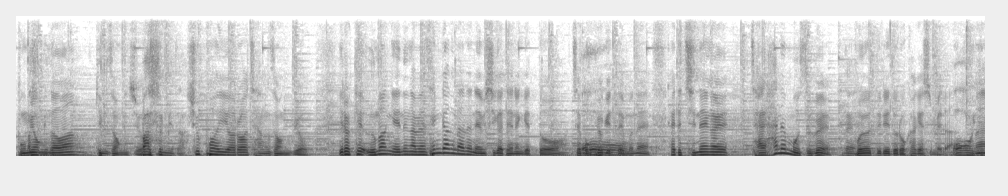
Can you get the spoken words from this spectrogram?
복면가왕 김성주 맞습니다. 슈퍼히어로 장성규 이렇게 음악 예능하면 생각나는 MC가 되는 게 또 제 목표이기 오. 때문에 하여튼 진행을 잘 하는 모습을 네. 보여드리도록 하겠습니다. 오, 네.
